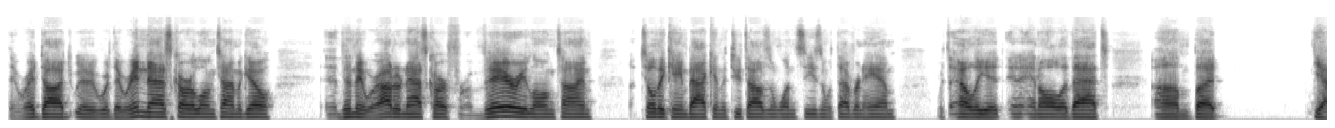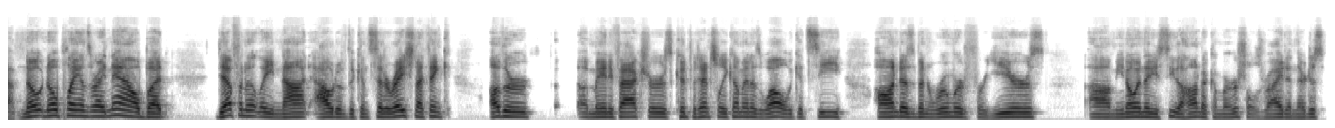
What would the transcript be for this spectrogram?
They were at Dodge uh, they were in NASCAR a long time ago. And then they were out of NASCAR for a very long time until they came back in the 2001 season with Evernham, with Elliott, and, and all of that. Um, but yeah, no no plans right now, but definitely not out of the consideration. I think other uh, manufacturers could potentially come in as well. We could see Honda's been rumored for years, um, you know, and then you see the Honda commercials, right? And they're just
